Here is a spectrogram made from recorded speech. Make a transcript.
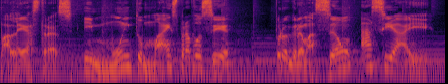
palestras e muito mais para você. Programação ACI.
